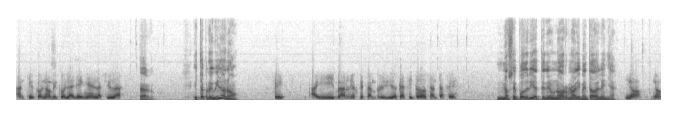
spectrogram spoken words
antieconómico la leña en la ciudad. Claro. ¿Está prohibido o no? Sí, hay barrios que están prohibidos. Casi todo Santa Fe. No se podría tener un horno alimentado de leña. No, no.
